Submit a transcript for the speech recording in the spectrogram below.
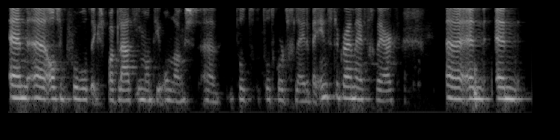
En uh, als ik bijvoorbeeld, ik sprak laatst iemand die onlangs uh, tot, tot kort geleden bij Instagram heeft gewerkt. Uh, en, en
